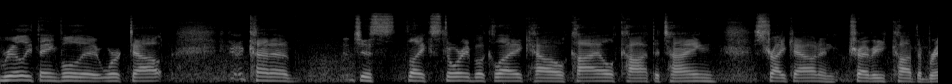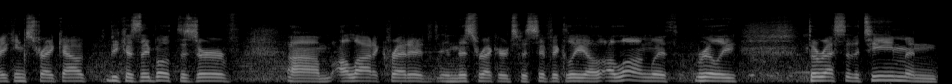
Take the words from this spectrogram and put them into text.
really thankful that it worked out. Kind of just like storybook like how Kyle caught the tying strikeout and Trevi caught the breaking strikeout because they both deserve um, a lot of credit in this record specifically, along with really the rest of the team and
